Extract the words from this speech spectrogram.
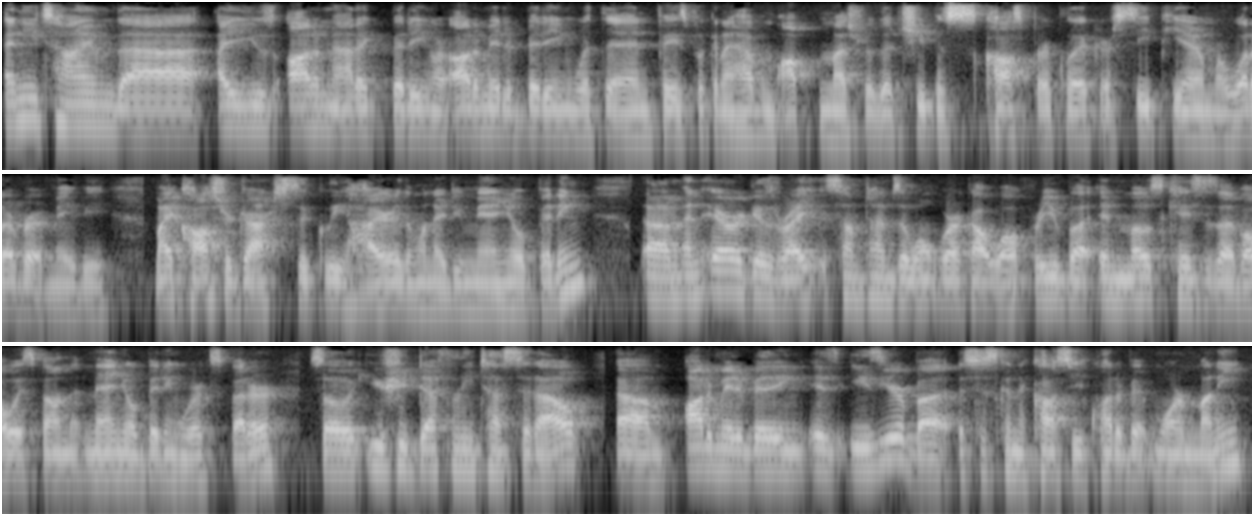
anytime that I use automatic bidding or automated bidding within Facebook and I have them optimized for the cheapest cost per click or CPM or whatever it may be, my costs are drastically higher than when I do manual bidding. Um, and Eric is right. Sometimes it won't work out well for you, but in most cases, I've always found that manual bidding works better. So you should definitely test it out. Um, automated bidding is easier, but it's just going to cost you quite a bit more money.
